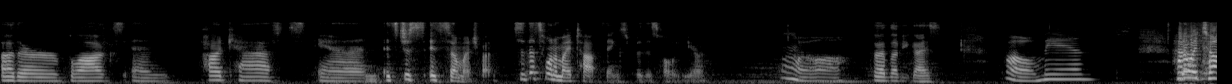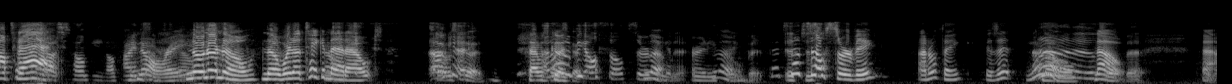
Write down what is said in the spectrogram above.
other blogs and podcasts, and it's just it's so much fun. So that's one of my top things for this whole year. Aw. So I love you guys. Oh man. How Now, do I if top that? out, tell me I'll I know, right? No, no, no, no. We're not taking No. that out. That was Okay. good. That was I don't want good. to be all self-serving No, in it or anything, No, but that's it not just, self-serving. I don't think. Is it? No. No. a No. No.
